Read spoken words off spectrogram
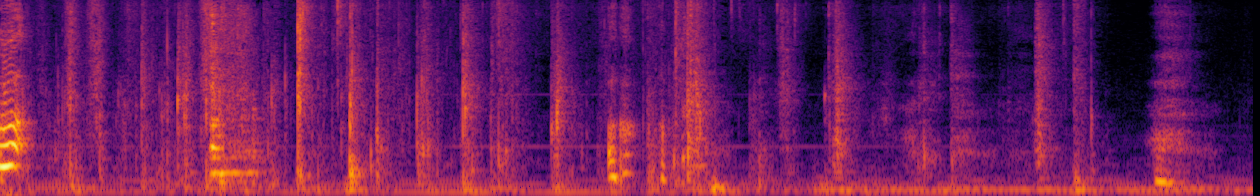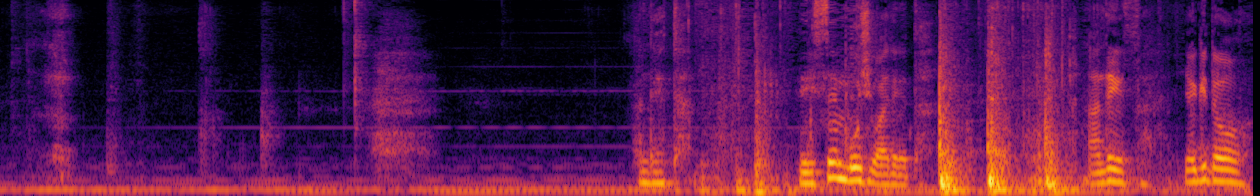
어? 안 되겠다. 여기 쌤 모시고 와야 되겠다. 안 되겠어. 여기도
